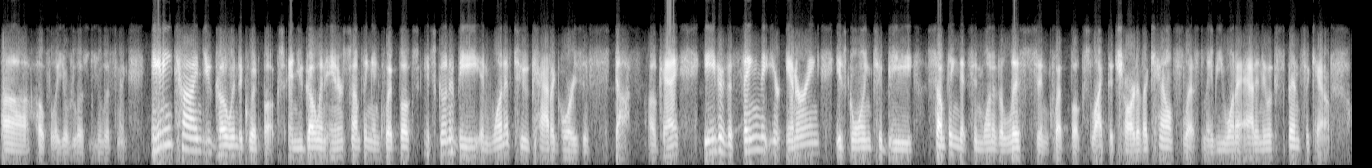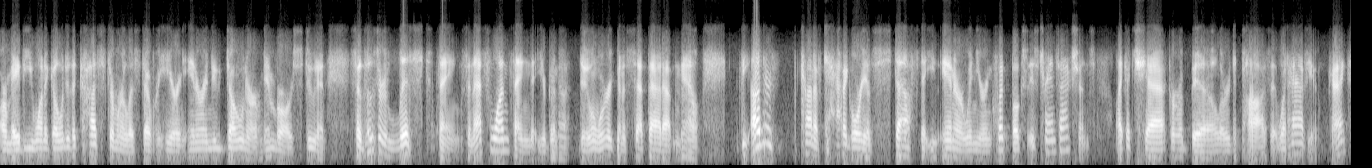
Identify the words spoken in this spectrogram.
Uh, hopefully you're, li you're listening. Anytime you go into QuickBooks and you go and enter something in QuickBooks, it's going to be in one of two categories of stuff okay? Either the thing that you're entering is going to be something that's in one of the lists in QuickBooks, like the chart of accounts list. Maybe you want to add a new expense account. Or maybe you want to go into the customer list over here and enter a new donor, member, or student. So those are list things. And that's one thing that you're going to do, and we're going to set that up now. The other kind of category of stuff that you enter when you're in QuickBooks is transactions like a check or a bill or a deposit, what have you. Okay?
